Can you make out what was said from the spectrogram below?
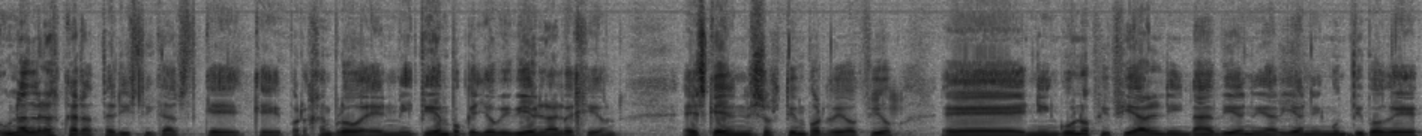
Una de las características que, por ejemplo, en mi tiempo que yo viví en la Legión, es que en esos tiempos de ocio eh, ningún oficial ni nadie ni había ningún tipo de,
